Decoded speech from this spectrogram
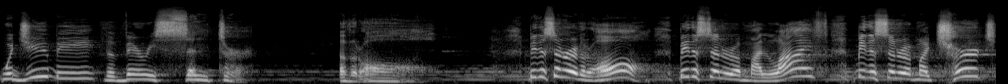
would you be the very center of it all? Be the center of it all. Be the center of my life. Be the center of my church.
